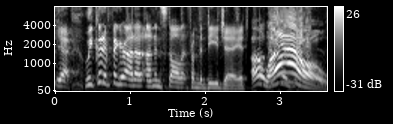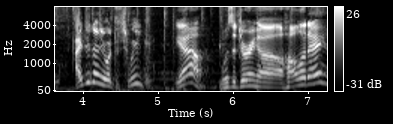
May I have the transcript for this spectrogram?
Yeah, we couldn't figure out how to uninstall it from the DJ. It- Oh, this was- wow! I didn't know you went to Sweden. Yeah. Was it during a, a holiday?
